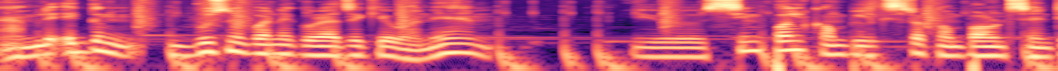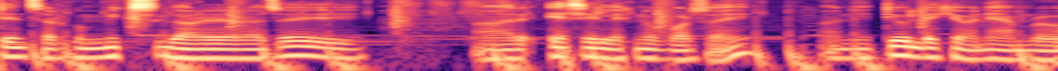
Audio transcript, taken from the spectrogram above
हामीले एकदम बुझ्नुपर्ने कुरा चाहिँ के भने यो सिम्पल कम्प्लेक्स र कम्पाउन्ड सेन्टेन्सहरूको मिक्स गरेर चाहिँ एसे लेख्नुपर्छ है। अनि त्यो लेख्यो भने हाम्रो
